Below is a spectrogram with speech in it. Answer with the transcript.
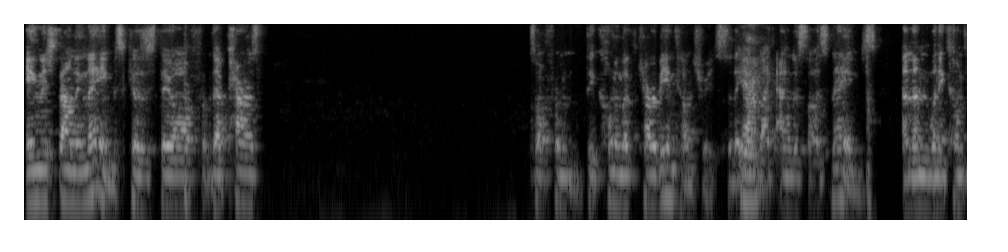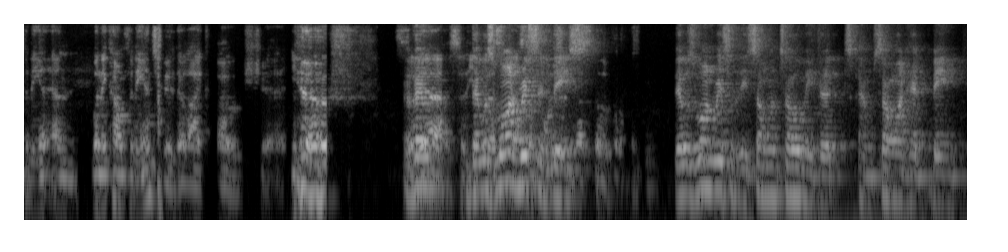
English sounding names because they are from their parents are from the Commonwealth Caribbean countries, so they yeah. have like anglicized names. And then when they come for the and when they come for the interview, they're like, "Oh shit," you know. So, there, yeah, so there was one recently. There was one recently. Someone told me that um, someone had been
